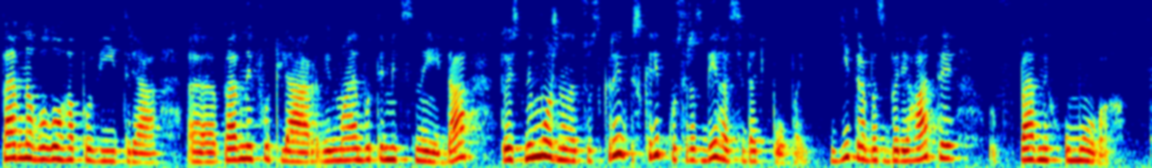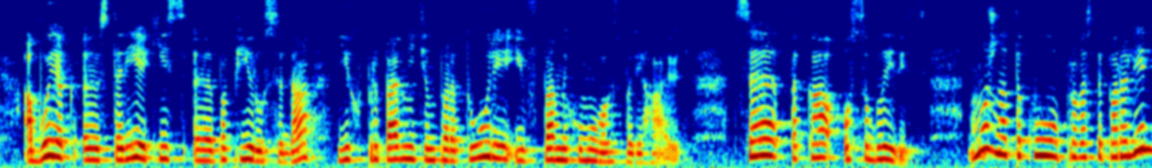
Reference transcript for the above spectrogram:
Певна волога повітря, е, певний футляр, він має бути міцний. Да? Тобто не можна на цю скрипку з розбіга сідати попай. Її треба зберігати в певних умовах. Або як е, старі якісь е, папіруси, да? їх при певній температурі і в певних умовах зберігають. Це така особливість. Можна таку провести паралель,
